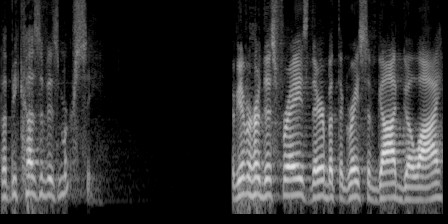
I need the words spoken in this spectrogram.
but because of His mercy. Have you ever heard this phrase, there but the grace of God go I?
